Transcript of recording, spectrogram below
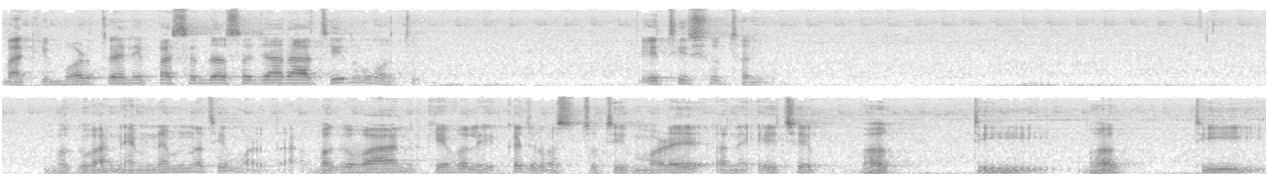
બાકી બળ તો એની પાસે દસ હજાર હાથીનું હતું. એથી શું થયું? ભગવાન એમનેમ નથી મળતા. ભગવાન કેવલ એક જ વસ્તુથી મળે અને એ છે ભક્તિ ભક્તિ.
